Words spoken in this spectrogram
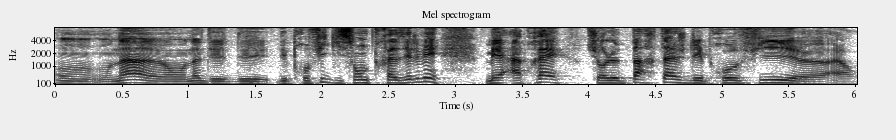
on, on a on a des, des- des profits qui sont très élevés. Mais après sur le partage des profits, alors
